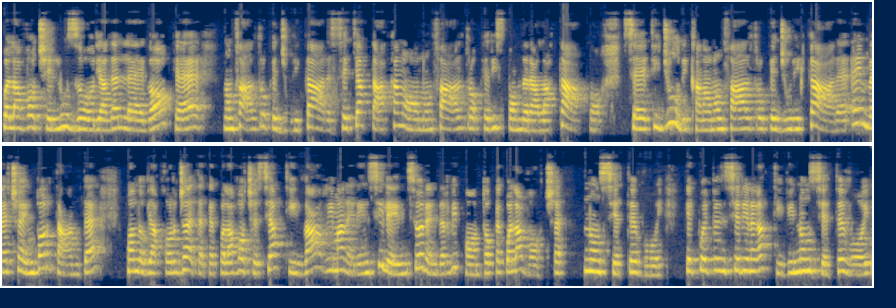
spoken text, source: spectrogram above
quella voce illusoria dell'ego che non fa altro che giudicare, se ti attaccano non fa altro che rispondere scendere all'attacco, se ti giudicano non fa altro che giudicare. E invece è importante quando vi accorgete che quella voce si attiva rimanere in silenzio e rendervi conto che quella voce non siete voi, che quei pensieri negativi non siete voi.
